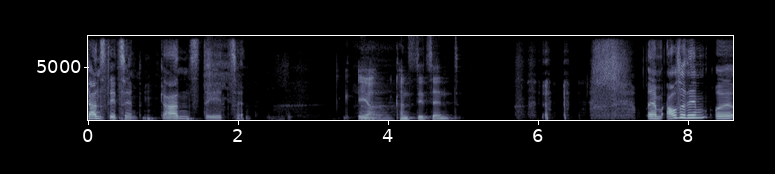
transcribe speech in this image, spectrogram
ganz dezent. Ganz dezent. ja, ganz dezent. Ähm, außerdem äh,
